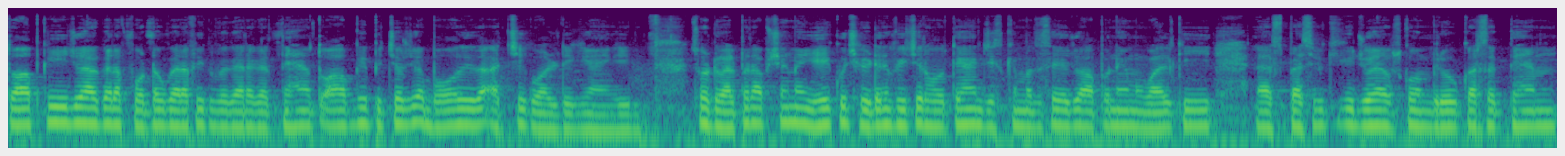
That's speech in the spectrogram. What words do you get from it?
तो आपकी जो है, अगर आप फोटोग्राफी वगैरह करते हैं तो आपकी पिक्चर जो है, बहुत ज़्यादा अच्छी क्वालिटी की आएँगी। सो डेवलपर ऑप्शन में यही कुछ हिडन फीचर होते हैं, जिसकी मदद से जो अपने मोबाइल की स्पेसिफिक जो है, उसको इम्प्रूव कर सकते हैं।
